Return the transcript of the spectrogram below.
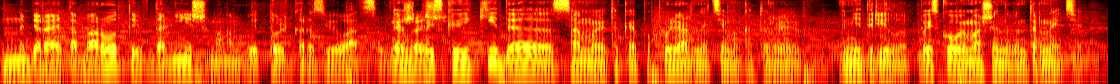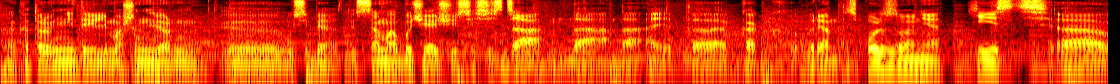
набирает обороты, и в дальнейшем она будет только развиваться. Даже поисковики, да, самая такая популярная тема, которая внедрила поисковые машины в интернете, а, которые внедрили машин learning э, у себя, то есть самообучающаяся система. Да, да, да. Это как вариант использования. Есть э,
